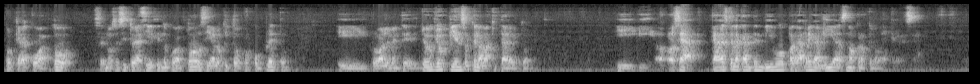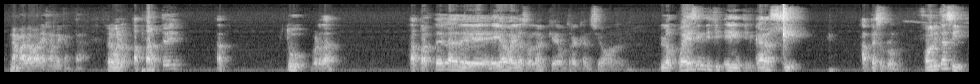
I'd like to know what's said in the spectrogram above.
porque era coactor. Sí. No sé si todavía sigue siendo coactor o si ya lo quitó por completo. Y probablemente, yo, yo pienso que la va a quitar eventualmente. Y, y, o- sea, cada vez que la cante en vivo, pagar regalías, no creo que lo vaya a querer hacer. Nada más la va a dejar de cantar. Pero bueno, aparte, a- tú, ¿verdad? Aparte de la de Ella baila sola, ¿qué otra canción? Lo puedes identifi- identificar así, a Peso Pluma. Ahorita sí,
